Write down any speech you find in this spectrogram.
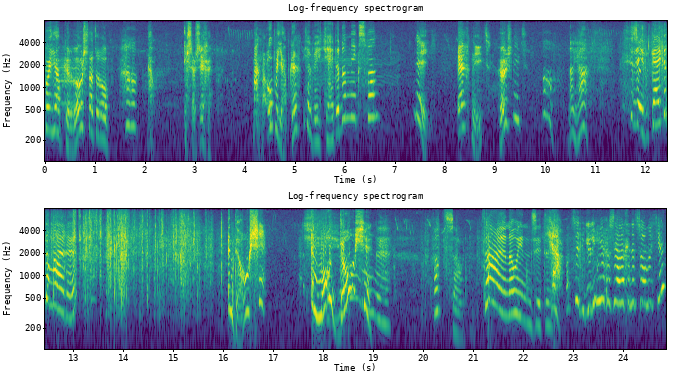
Voor Japke Roos staat erop. Oh, Ik zou zeggen, maak maar open Japke. ja, weet jij er dan niks van? Nee, echt niet. Heus niet. Oh, nou ja. Eens even kijken dan maar, hè. Een doosje. Een mooi doosje. Wat zou daar nou in zitten? Ja, Wat zitten jullie hier gezellig in het zonnetje?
